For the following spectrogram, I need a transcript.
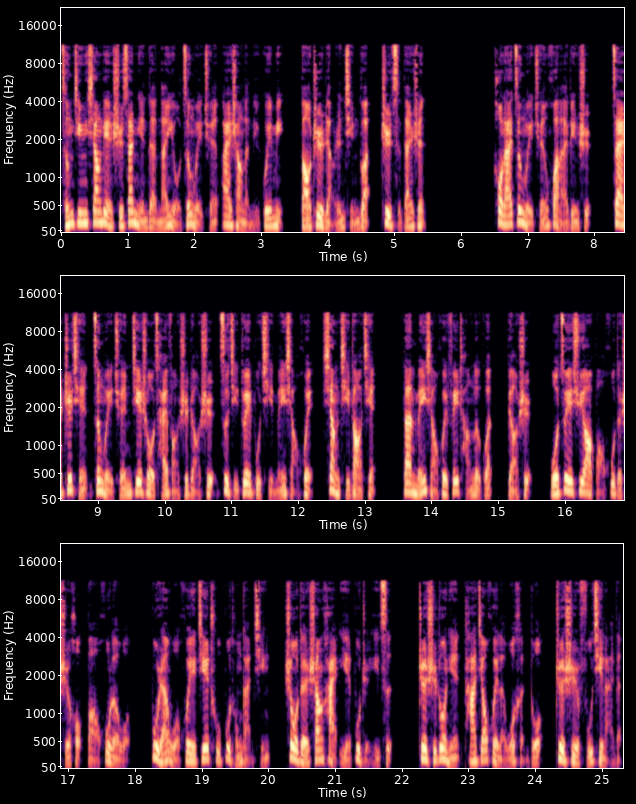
曾经相恋十三年的男友曾伟权爱上了女闺蜜，导致两人情断，至此单身。后来曾伟权患癌病逝，在之前，曾伟权接受采访时表示自己对不起梅小惠，向其道歉。但梅小惠非常乐观，表示。我最需要保护的时候保护了我，不然我会接触不同感情，受的伤害也不止一次。这十多年，他教会了我很多，这是福气来的。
